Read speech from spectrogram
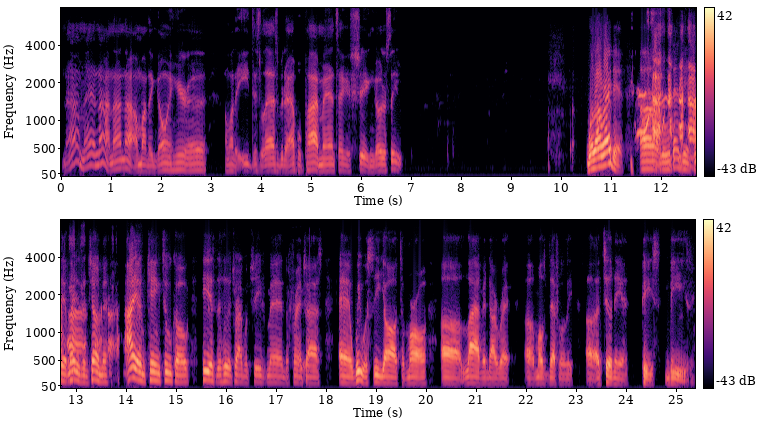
Nah, man, nah, nah, nah. I'm about to go in here. Uh, I'm about to eat this last bit of apple pie, man. Take a shit and go to sleep. Well, all right then. Uh, well, with that being said, ladies and gentlemen, I am King Two Code. He is the Hood Tribal Chief, man, the franchise, and we will see y'all tomorrow, uh, live and direct, uh, most definitely. Uh, until then, peace. Be easy.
